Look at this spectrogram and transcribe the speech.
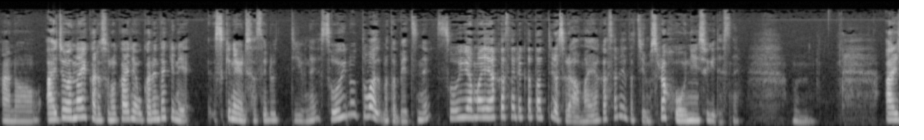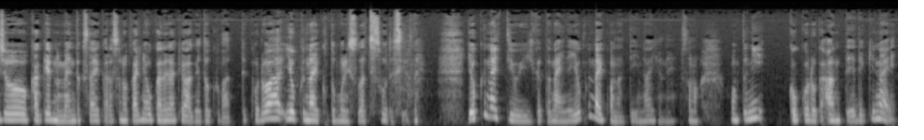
あの愛情はないからその代わりにお金だけに好きなようにさせるっていうね。そういうのとはまた別ね。そういう甘やかされ方っていうのはそれは甘やかされたチーム。それは放任主義ですね。うん。愛情をかけるの面倒くさいからその代わりにお金だけはあげとくわって。これは良くない子供に育ちそうですよね。良くないっていう言い方ないね。良くない子なんていないよね。その本当に心が安定できない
